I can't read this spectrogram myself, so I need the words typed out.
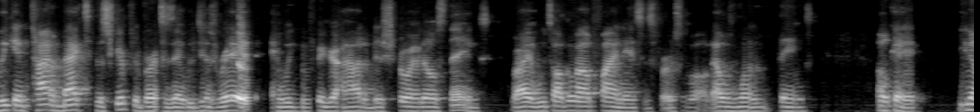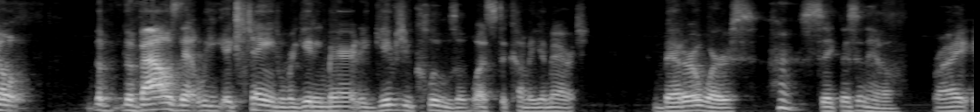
we can tie them back to the scripture verses that we just read, and we can figure out how to destroy those things. Right? We talk about finances first of all. That was one of the things. Okay, you know. The, the vows that we exchange when we're getting married, it gives you clues of what's to come in your marriage. Better or worse, hmm. sickness and health, right?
